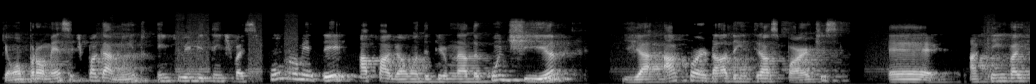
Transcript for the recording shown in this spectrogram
que é uma promessa de pagamento em que o emitente vai se comprometer a pagar uma determinada quantia já acordada entre as partes é, a quem vai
